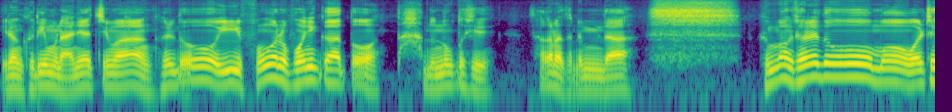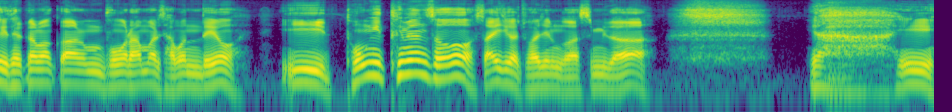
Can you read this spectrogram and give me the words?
이런 그림은 아니었지만 그래도 이 붕어를 보니까 또 다 눈동듯이 사그라듭니다. 금방 전에도 뭐 월척이 될까 말까 하는 붕어를 한 마리 잡았는데요. 이 동이 트면서 사이즈가 좋아지는 것 같습니다. 야, 이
